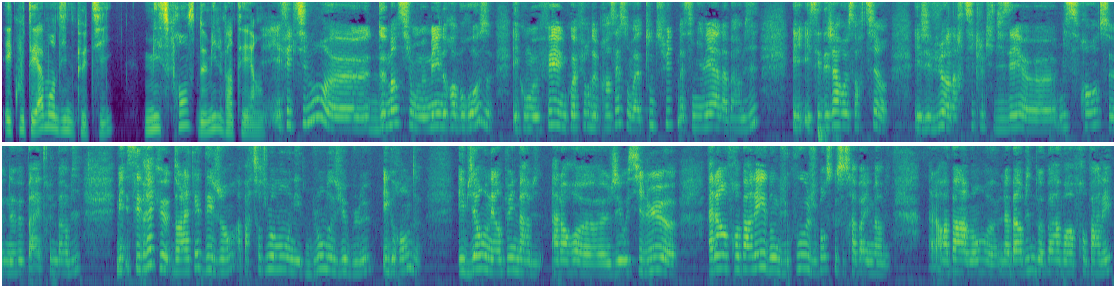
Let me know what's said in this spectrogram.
Écoutez Amandine Petit, Miss France 2021. Effectivement, euh, demain, si on me met une robe rose et qu'on me fait une coiffure de princesse, on va tout de suite m'assimiler à la Barbie. Et, c'est déjà ressorti. hein. Et j'ai vu un article qui disait euh, Miss France ne veut pas être une Barbie. Mais c'est vrai que dans la tête des gens, à partir du moment où on est blonde aux yeux bleus et grande, eh bien, on est un peu une Barbie. Alors, euh, j'ai aussi lu Elle a un franc-parler, donc du coup, je pense que ce sera pas une Barbie. Alors, apparemment, euh, la Barbie ne doit pas avoir un franc-parler.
